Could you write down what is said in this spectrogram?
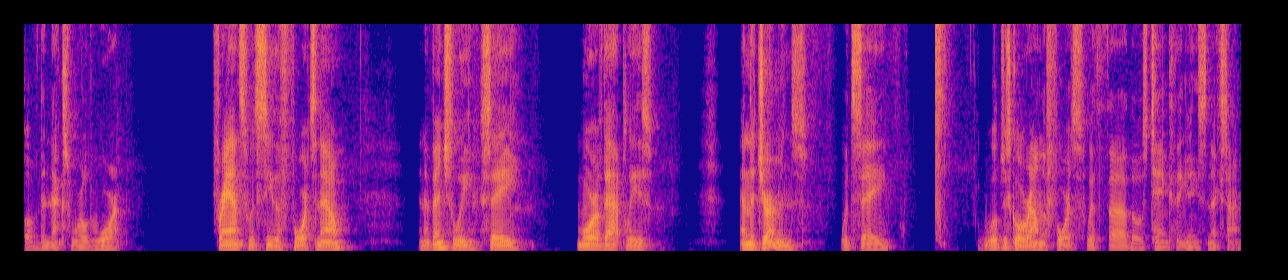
of the next World War. France would see the forts now and eventually say, More of that, please. And the Germans would say, We'll just go around the forts with uh, those tank thingies next time.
